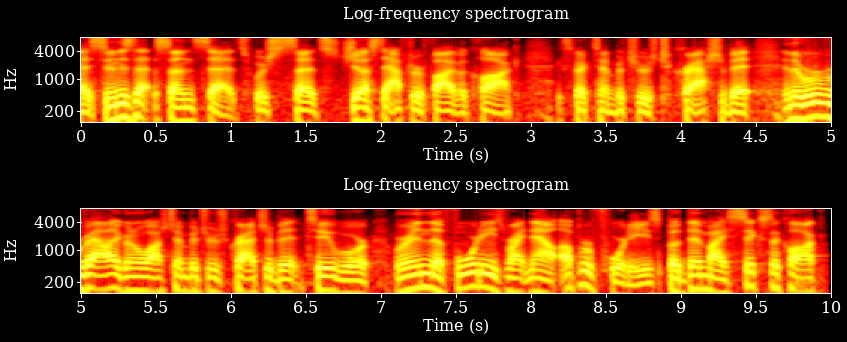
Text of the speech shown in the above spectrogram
As soon as that sun sets, which sets just after 5 o'clock, expect temperatures to crash a bit. In the River Valley, going to watch temperatures crash a bit too. We're, we're in the 40s right now, upper 40s, but then by 6 o'clock,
